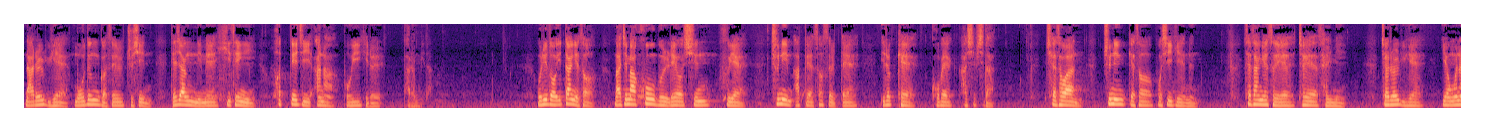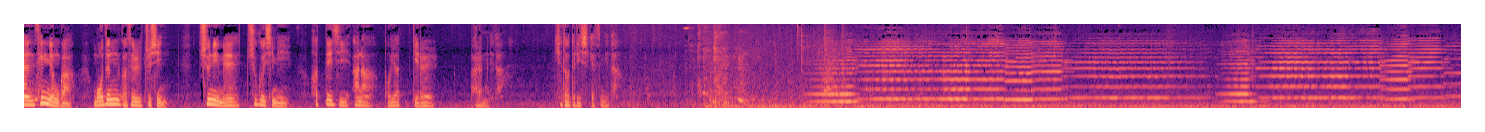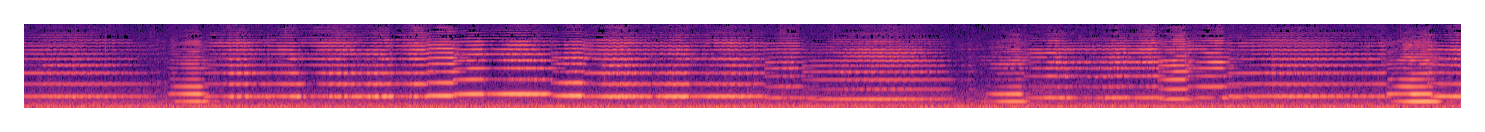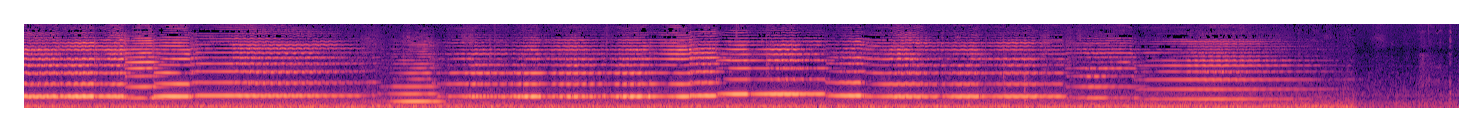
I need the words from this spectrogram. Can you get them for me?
나를 위해 모든 것을 주신 대장님의 희생이 헛되지 않아 보이기를 바랍니다. 우리도 이 땅에서 마지막 호흡을 내어쉰 후에 주님 앞에 섰을 때 이렇게 고백하십시다. 최소한 주님께서 보시기에는 세상에서의 저의 삶이 저를 위해 영원한 생명과 모든 것을 주신 주님의 죽으심이 헛되지 않아 보였기를 바랍니다. 기도드리시겠습니다.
